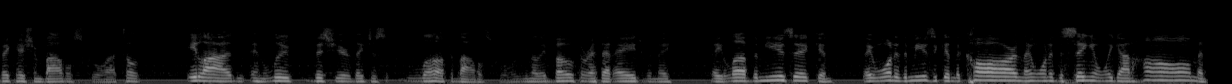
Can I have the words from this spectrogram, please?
Vacation Bible School. I told Eli and Luke this year they just loved Bible school. You know, they both are at that age when they they love the music and they wanted the music in the car and they wanted to sing it when we got home and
